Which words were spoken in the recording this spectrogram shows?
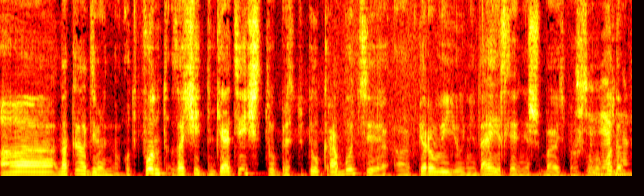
А, Наталья Владимировна, вот фонд «Защитники Отечества» приступил к работе 1 а, июня, да, если я не ошибаюсь, прошлого года.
